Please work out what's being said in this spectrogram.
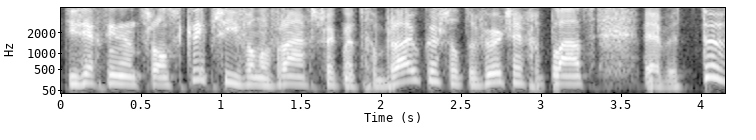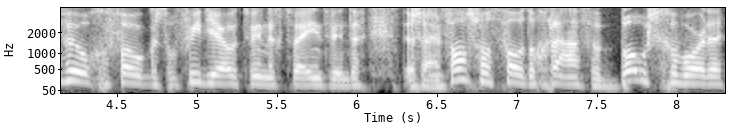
Die zegt in een transcriptie van een vraaggesprek met gebruikers dat de Verge heeft geplaatst: We hebben te veel gefocust op video 2022. Er zijn vast wat fotografen boos geworden.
